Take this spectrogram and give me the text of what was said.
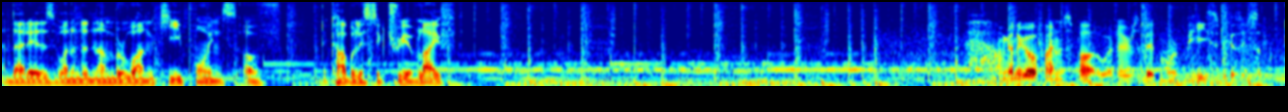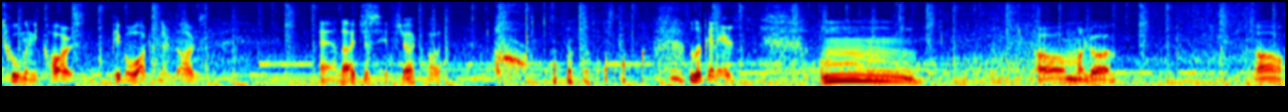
And that is one of the number one key points of the Kabbalistic tree of life. I'm gonna go find a spot where there's a bit more peace because there's like, too many cars and people walking their dogs. And I just hit jackpot. Look at this. Mmm. Oh my god. Oh.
